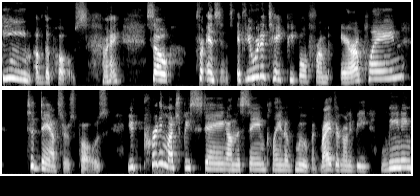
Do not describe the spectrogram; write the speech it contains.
theme of the pose, right? So, for instance, if you were to take people from airplane to dancer's pose, you'd pretty much be staying on the same plane of movement, right? They're going to be leaning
